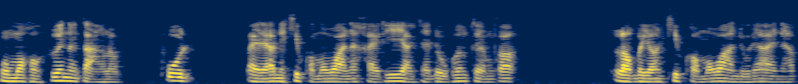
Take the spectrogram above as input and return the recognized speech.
มุมมองของคลื่นต่างๆ เราพูดไปแล้วในคลิปของเมื่อวานนะใครที่อยากจะดูเพิ่มเติมก็ลองไปย้อนคลิปของเมื่อวานดูได้นะครับ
